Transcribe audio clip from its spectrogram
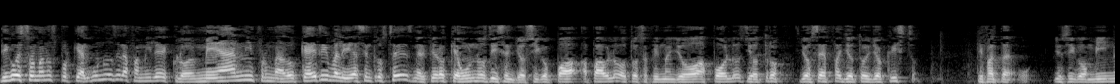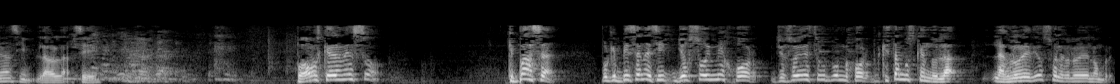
Digo esto, hermanos, porque algunos de la familia de Chloe me han informado que hay rivalidades entre ustedes. Me refiero a que unos dicen yo sigo a Pablo, otros afirman yo a Apolos, y otro yo Cefa, y otro yo Cristo. ¿Qué falta? Yo sigo Minas y bla, bla, bla. Sí. ¿Podemos quedar en eso? ¿Qué pasa? Porque empiezan a decir, yo soy mejor, yo soy de este grupo mejor. ¿Qué están buscando? ¿La, ¿La gloria de Dios o la gloria del hombre?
